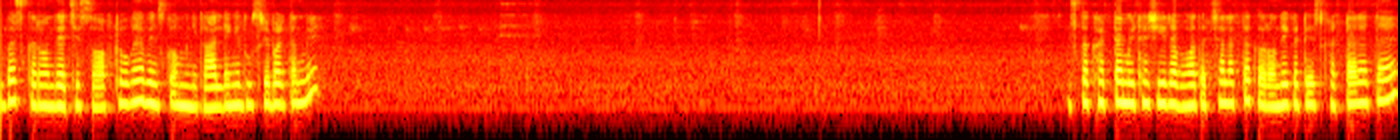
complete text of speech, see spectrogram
बस करौंदे अच्छे सॉफ्ट हो गए, अब इसको हम निकाल लेंगे दूसरे बर्तन में। इसका खट्टा मीठा शीरा बहुत अच्छा लगता है, करौंदे का टेस्ट खट्टा रहता है।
